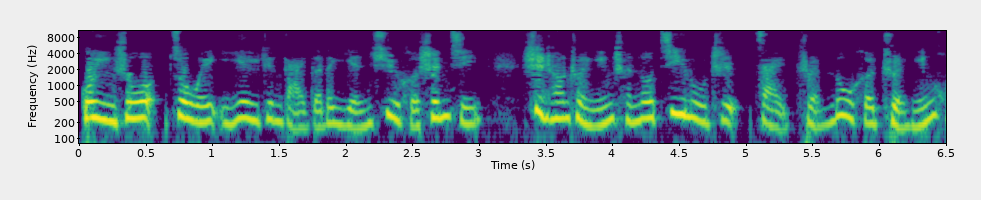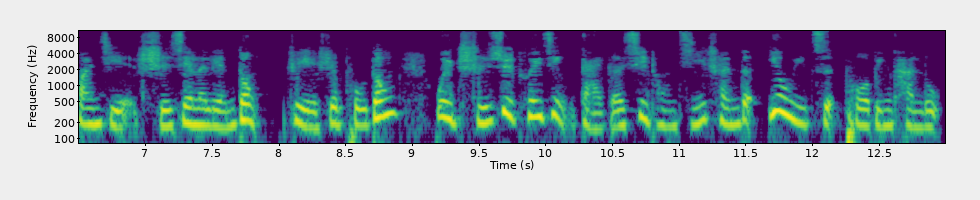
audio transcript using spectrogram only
郭颖说，作为一业一证改革的延续和升级，市场准营承诺记录制在准入和准营环节实现了联动，这也是浦东为持续推进改革系统集成的又一次破冰探路。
